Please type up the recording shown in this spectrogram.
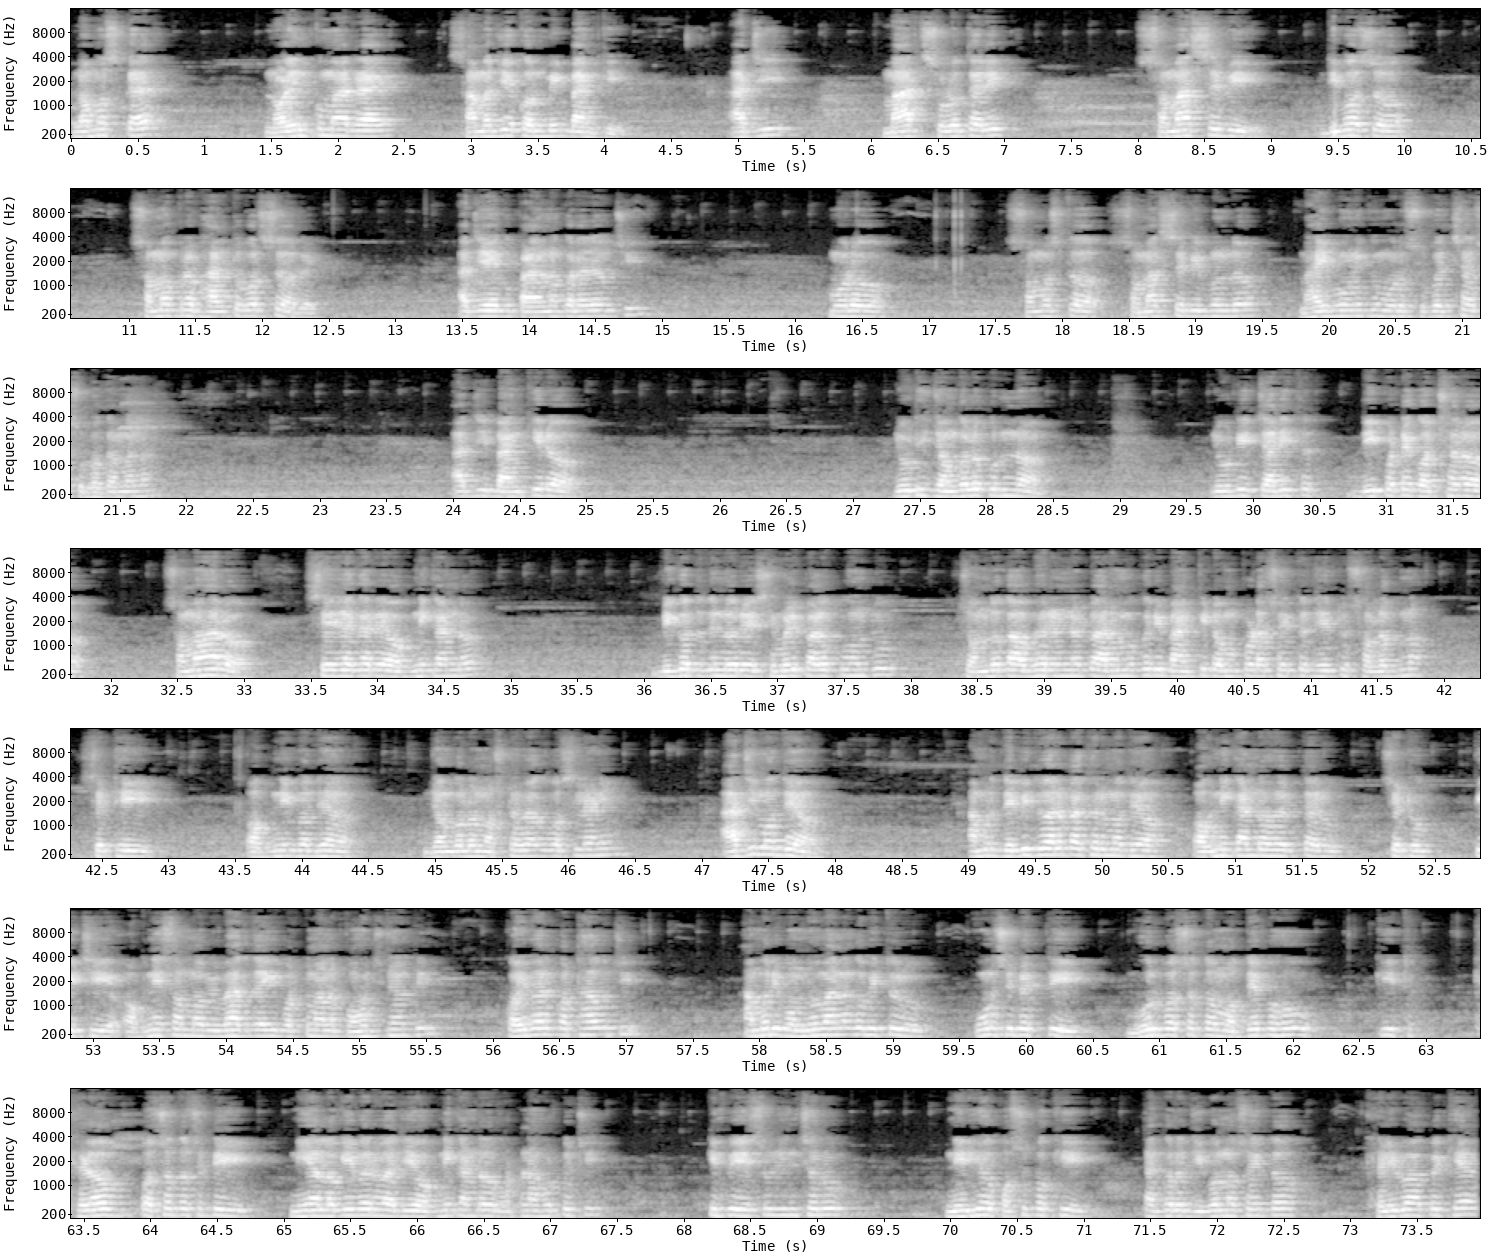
ନମସ୍କାର ନଳିନ କୁମାର ରାୟ ସାମାଜିକ କର୍ମୀ ବାଙ୍କି। ଆଜି ମାର୍ଚ୍ଚ ଷୋହଳ ତାରିଖ ସମାଜସେବୀ ଦିବସ ସମଗ୍ର ଭାରତବର୍ଷରେ ଆଜି ଏହାକୁ ପାଳନ କରାଯାଉଛି। ମୋର ସମସ୍ତ ସମାଜସେବୀ ବୃନ୍ଦ ଭାଇ ଭଉଣୀକୁ ମୋର ଶୁଭେଚ୍ଛା ଶୁଭକାମନା। ଆଜି ବାଙ୍କିର ଯେଉଁଠି ଜଙ୍ଗଲପୂର୍ଣ୍ଣ ଯେଉଁଠି ଚାରି ଦୁଇପଟେ ଗଛର ସମାହାର ସେ ଜାଗାରେ ଅଗ୍ନିକାଣ୍ଡ। ବିଗତ ଦିନରେ ଶିମିଳିପାଳ କୁହନ୍ତୁ ଚନ୍ଦକା ଅଭୟାରଣ୍ୟଠୁ ଆରମ୍ଭ କରି ବାଙ୍କି ଡମ୍ପଡ଼ା ସହିତ ଯେହେତୁ ସଂଲଗ୍ନ ସେଠି ଅଗ୍ନି ମଧ୍ୟ ଜଙ୍ଗଲ ନଷ୍ଟ ହେବାକୁ ବସିଲାଣି। ଆଜି ମଧ୍ୟ ଆମର ଦେବୀଦ୍ୱାର ପାଖରେ ମଧ୍ୟ ଅଗ୍ନିକାଣ୍ଡ ହେଉଥିବାରୁ ସେଠୁ କିଛି ଅଗ୍ନିଶମ ବିଭାଗ ଯାଇକି ବର୍ତ୍ତମାନ ପହଞ୍ଚିଛନ୍ତି। କହିବାର କଥା ହେଉଛି ଆମରି ବନ୍ଧୁମାନଙ୍କ ଭିତରୁ କୌଣସି ବ୍ୟକ୍ତି ଭୁଲବଶତଃ ମଦ୍ୟପ ହେଉ କି ଖେଳ ବଶତଃ ସେଠି ନିଆଁ ଲଗେଇବାରୁ ଆଜି ଅଗ୍ନିକାଣ୍ଡ ଘଟଣା ଘଟୁଛି। କିନ୍ତୁ ଏସବୁ ଜିନିଷରୁ ନିରୀହ ପଶୁପକ୍ଷୀ ତାଙ୍କର ଜୀବନ ସହିତ ଖେଳିବା ଅପେକ୍ଷା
